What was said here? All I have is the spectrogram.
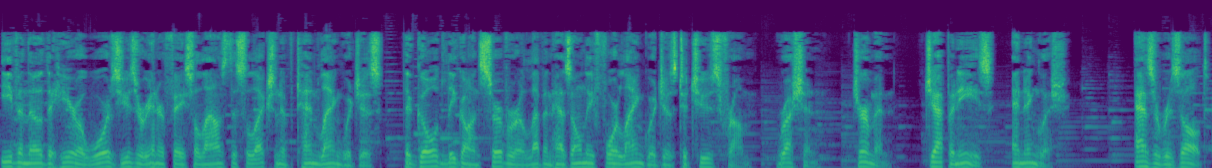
even though the Hero Wars user interface allows the selection of 10 languages, the Gold League on server 11 has only 4 languages to choose from, Russian, German, Japanese, and English. As a result,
